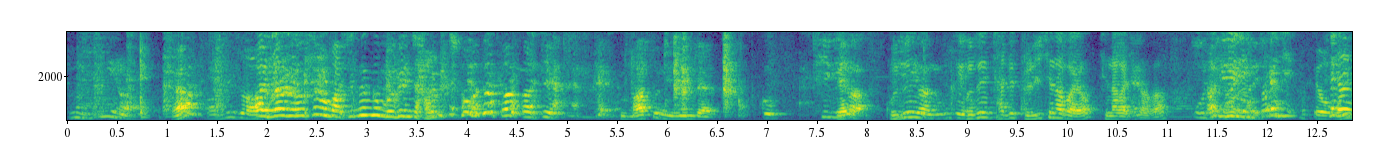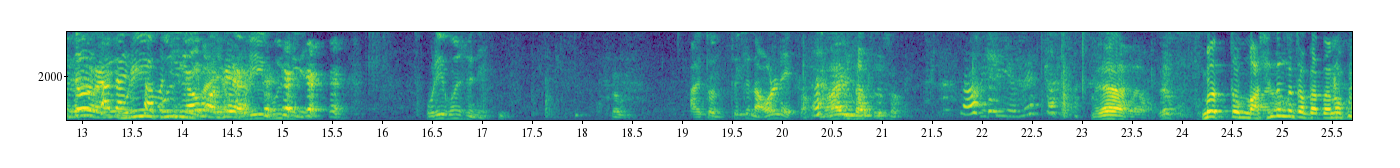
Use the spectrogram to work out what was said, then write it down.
좀 이기노. 야? 아니 난 여기서 맛있는 거 먹는 줄 알고 처음 들어봤지. 맛은 있는데. TV가 군수님, 군수님 자주 들리시나 봐요? 지나가시다가? 우리 TV는 편지, 저- 편지 우리 군수님 나오면 안 돼. 우리 군수님. 우리 군수님. 아니 또, 또 이거 나올래 또. 많이 잡수소. 예. 뭐 좀 맛있는 거 좀 갖다 놓고.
